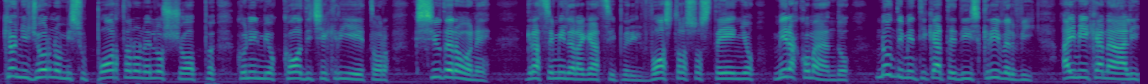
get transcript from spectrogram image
che ogni giorno mi supportano nello shop con il mio codice creator, Xiuderone. Grazie mille ragazzi per il vostro sostegno, mi raccomando, non dimenticate di iscrivervi ai miei canali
